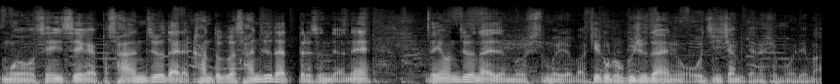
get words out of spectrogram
もう先生がやっぱ30代で監督が30代やったりするんだよね。で40代でも人もいれば結構60代のおじいちゃんみたいな人もいれば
